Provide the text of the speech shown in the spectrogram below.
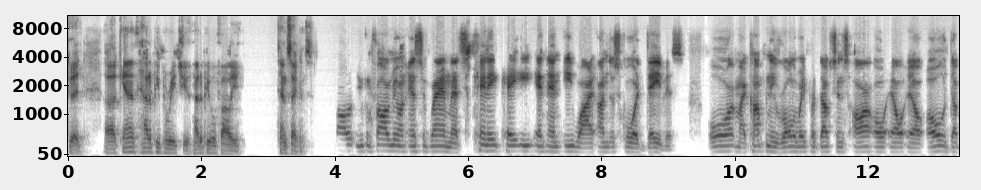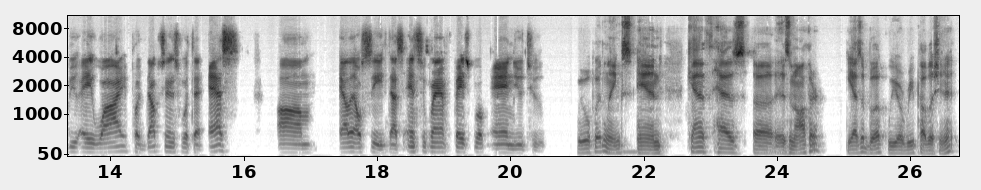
good. Uh, Kenneth, how do people reach you? How do people follow you? 10 seconds. You can follow me on Instagram. That's Kenny K E N N E Y underscore Davis, or my company Rolloway Productions R O L L O W A Y Productions with a S, um, LLC. That's Instagram, Facebook, and YouTube. We will put links. And Kenneth has uh, is an author. He has a book. We are republishing it.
